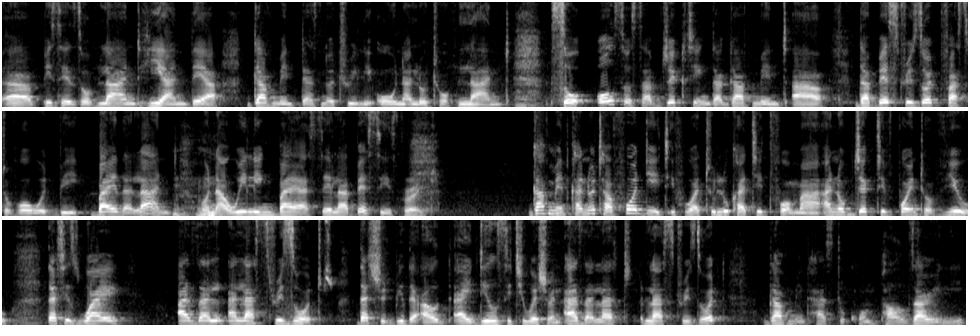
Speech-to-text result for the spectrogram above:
uh, pieces of land here and there, government does not really own a lot of land. So also subjecting the government, uh, the best resort first of all would be buy the land on a willing buyer-seller basis Right. government cannot afford it if we were to look at it from a, an objective point of view. That is why, as a, a last resort, that should be the ideal situation. As a last, last resort, government has to compulsorily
